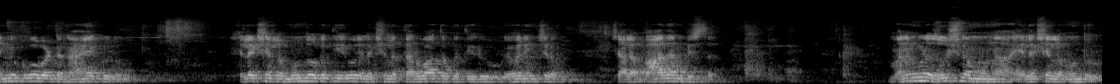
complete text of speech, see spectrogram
ఎన్నుకోబడ్డ నాయకులు ఎలక్షన్ల ముందు ఒక తీరు ఎలక్షన్ల తర్వాత ఒక తీరు వివరించడం చాలా బాధ అనిపిస్తుంది. మనం కూడా చూసినాం మొన్న ఎలక్షన్ల ముందు.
